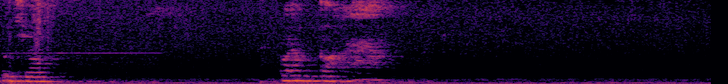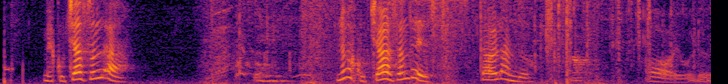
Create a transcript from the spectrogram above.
Buenísimo. Param, param. ¿Me escuchás, Solda? ¿No me escuchabas antes? Estaba hablando. Ay, boludo.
